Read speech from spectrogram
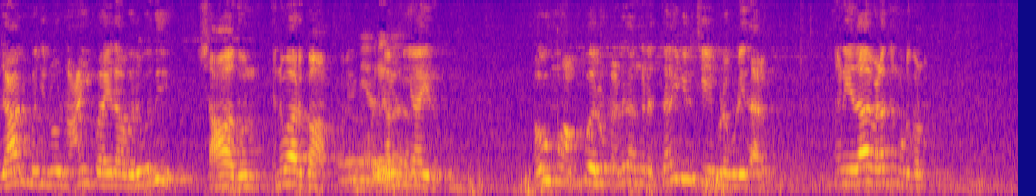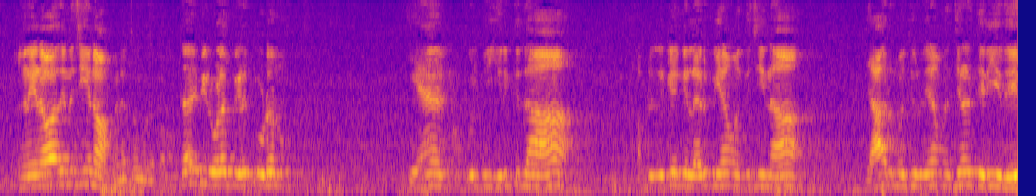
ஜார் மஜ்ரூர் நாய் பாயிலா வருவது ஷாதுன் என்னவா இருக்கும் கம்மியா இருக்கும் அவும் அவ்வரும் அல்லது அங்கே தலைகீழ் செய்யப்படக்கூடியதா இருக்கும் அங்கே ஏதாவது விளக்கம் கொடுக்கணும் அங்கே ஏதாவது என்ன செய்யணும் தலைவீர் உழைப்பு எழுப்பி விடணும் ஏன் மஃபூல் பிஹி இருக்குதா அப்படி இருக்க எங்கள் லருப்பு ஏன் வந்துச்சுன்னா யார் மஜூர் ஏன் வந்துச்சுன்னா தெரியுது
